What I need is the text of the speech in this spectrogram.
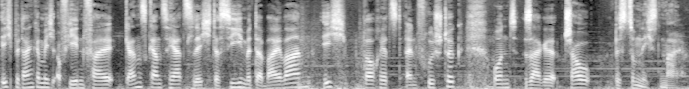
Ich bedanke mich auf jeden Fall ganz, ganz herzlich, dass Sie mit dabei waren. Ich brauche jetzt ein Frühstück und sage ciao, bis zum nächsten Mal.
